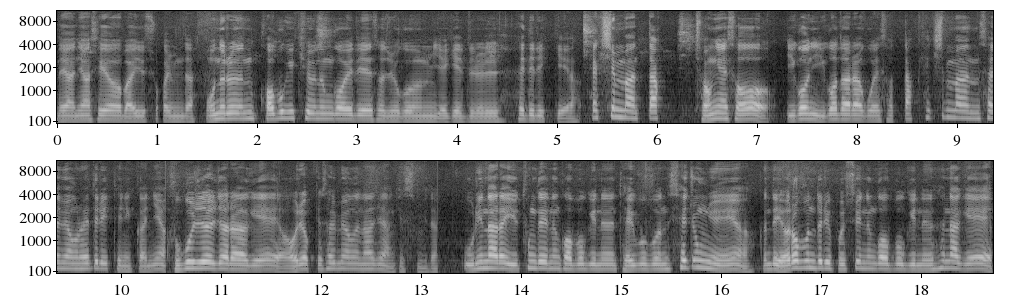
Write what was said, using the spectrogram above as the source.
네, 안녕하세요. 마이유소가입니다. 오늘은 거북이 키우는 거에 대해서 조금 얘기를 해드릴게요. 핵심만 딱 정해서 이건 이거다 라고 해서 딱 핵심만 설명을 해드릴 테니까요. 구구절절하게 어렵게 설명은 하지 않겠습니다. 우리나라에 유통되는 거북이는 대부분 세 종류예요. 근데 여러분들이 볼 수 있는 거북이는 흔하게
